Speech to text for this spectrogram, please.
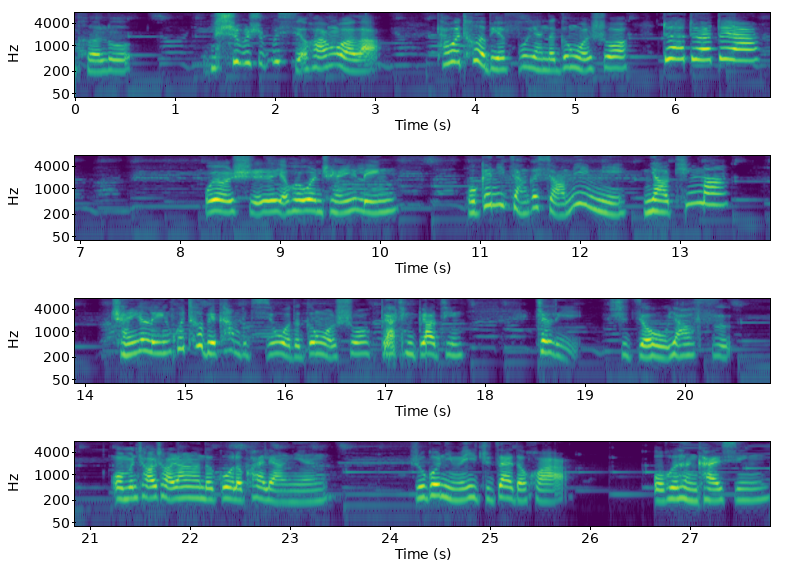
何路，你 是不是不喜欢我了？他会特别敷衍的跟我说：“对啊，对啊，对啊。”我有时也会问陈依林：“我跟你讲个小秘密，你要听吗？”陈依林会特别看不起我的跟我说：“不要听，不要听。”这里是九五幺四，我们吵吵嚷嚷的过了快两年。如果你们一直在的话，我会很开心。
